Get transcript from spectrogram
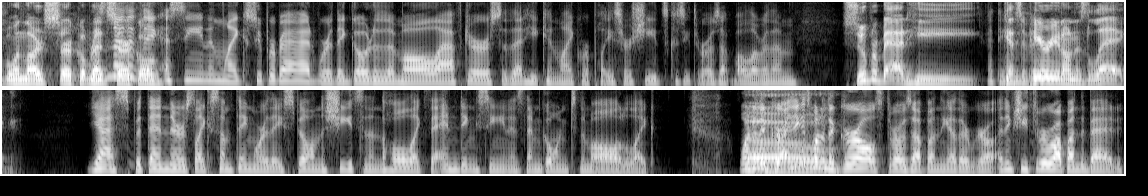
one large circle, red Wasn't circle. thing- a scene in like Superbad where they go to the mall after so that he can like replace her sheets because he throws up all over them. Super bad. He the gets of it- period on his leg. Yes, but then there's like something where they spill on the sheets, and then the whole like the ending scene is them going to the mall to like one of the gir- I think it's one of the Oh. girls throws up on the other girl. I think she threw up on the bed.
